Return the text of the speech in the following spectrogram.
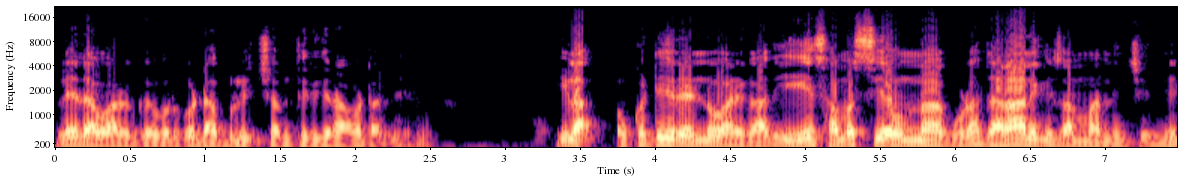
లేదా వారికి ఎవరికో డబ్బులు ఇచ్చాం తిరిగి రావటం లేదు. ఇలా ఒకటి రెండు అని కాదు ఏ సమస్య ఉన్నా కూడా ధనానికి సంబంధించింది.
